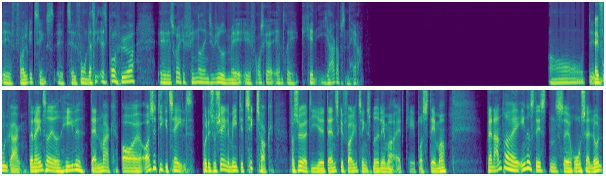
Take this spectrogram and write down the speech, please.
øh, folketingstelefon. Øh, lad, os, lad os prøve at høre, øh, jeg tror, jeg kan finde noget interviewet med øh, forsker Andre Ken Jacobsen her. Og det... er i fuld gang. Den har indtaget hele Danmark, og også digitalt. På det sociale medie TikTok forsøger de øh, danske folketingsmedlemmer at kabre stemmer. Blandt andre er enhedslistens øh, Rosa Lund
